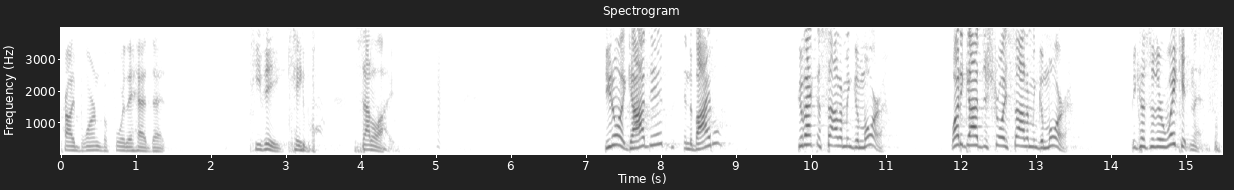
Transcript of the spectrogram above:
probably born before they had that TV, cable, satellite. Do you know what God did in the Bible? Go back to Sodom and Gomorrah. Why did God destroy Sodom and Gomorrah? Because of their wickedness.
